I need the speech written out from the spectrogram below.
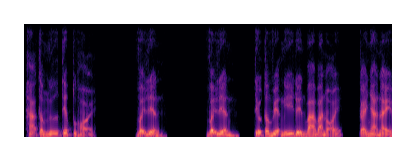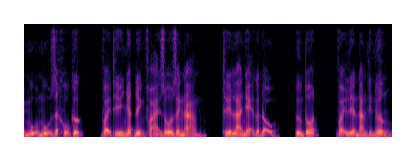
Hạ tâm ngữ tiếp tục hỏi, vậy liền vậy liền, tiểu tâm viện nghĩ đến ba ba nói, cái nhà này mụ mụ rất khổ cực, vậy thì nhất định phải dỗ dành nàng, thế là nhẹ gật đầu, ừm tốt, vậy liền ăn thịt nướng.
